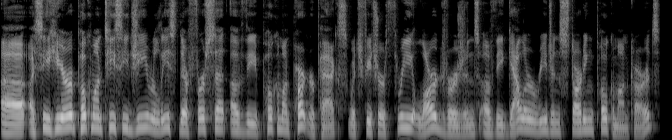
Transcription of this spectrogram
Uh, I see here Pokemon TCG released their first set of the Pokemon Partner Packs, which feature three large versions of the Galar region starting Pokemon cards.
